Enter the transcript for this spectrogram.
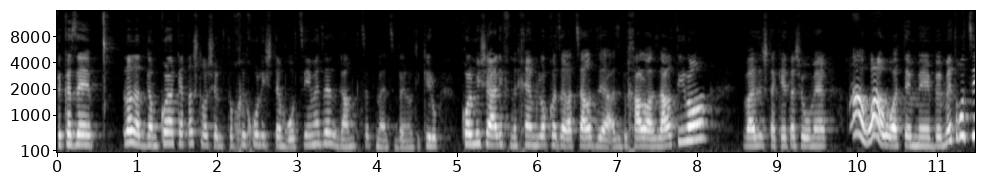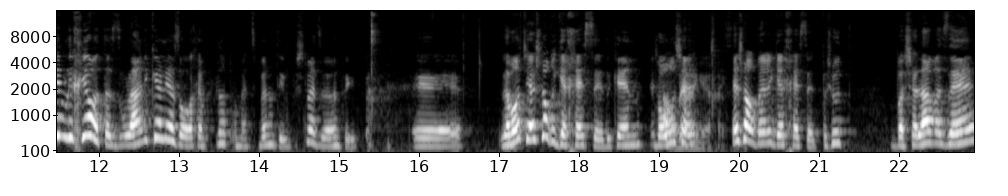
וכזה, לא יודעת, גם כל הקטע שלו של תוכיחו לי שאתם רוצים את זה, זה גם קצת מעצבן אותי. כאילו, כל מי שהיה לפניכם לא כזה רצה את זה, אז בכלל לא עזרתי לו, ואז יש את הקטע שהוא אומר, אה, וואו, אתם אה, באמת רוצים לחיות, אז אולי אני כן אעזור לכם. לא הוא מעצבן אותי, הוא פשוט מעצבן אותי. אה, למרות שיש לו רגעי חסד, כן? יש לו הרבה רגעי חסד. יש לו הרבה רגעי חסד, פשוט בשלב הזה,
